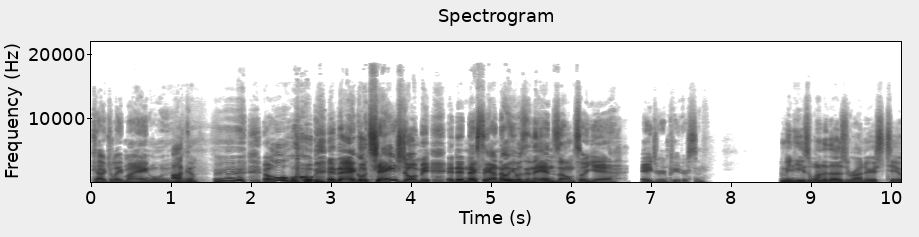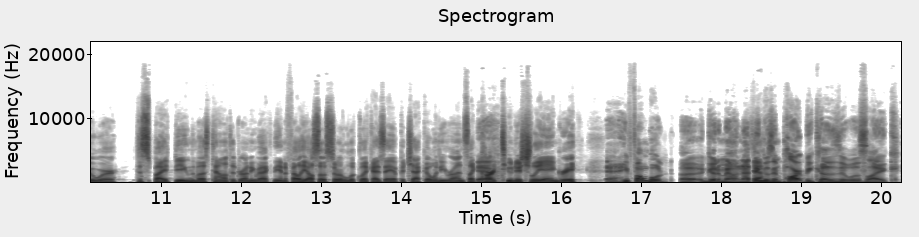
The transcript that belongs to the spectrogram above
calculate my angle. Him. Oh, and the angle changed on me. And then next thing I know, he was in the end zone. So yeah, Adrian Peterson. I mean, he's one of those runners too, where despite being the most talented running back in the NFL, he also sort of looked like Isaiah Pacheco when he runs, like Yeah. cartoonishly angry. Yeah, he fumbled a good amount, and I think Yeah. it was in part because it was like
